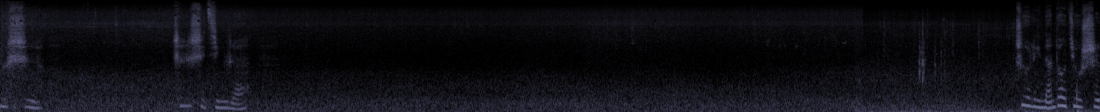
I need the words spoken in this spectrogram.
这是，真是惊人。这里难道就是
